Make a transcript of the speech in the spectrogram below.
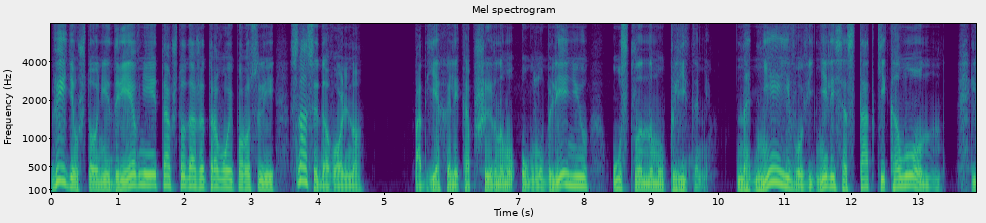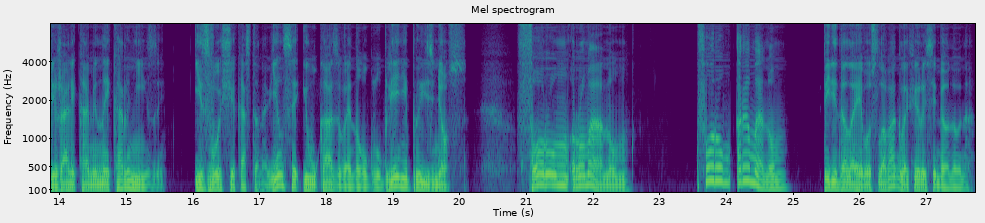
видим, что они древние, так что даже травой поросли. С нас и довольно. Подъехали к обширному углублению, устланному плитами. На дне его виднелись остатки колонн, лежали каменные карнизы. Извозчик остановился и, указывая на углубление, произнес «Форум Романум». «Форум Романум», — передала его слова Глафира Семеновна.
